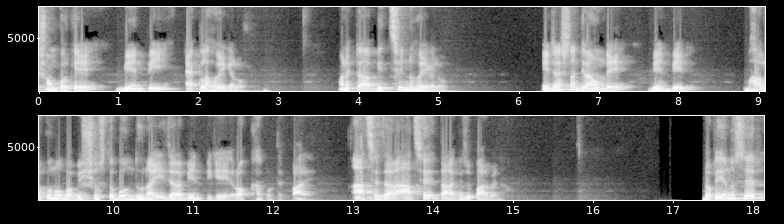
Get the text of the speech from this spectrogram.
সম্পর্কে বিএনপি একলা হয়ে গেল। অনেকটা বিচ্ছিন্ন হয়ে গেল। ইন্টারন্যাশনাল গ্রাউন্ডে বিএনপির ভালো কোনো বা বিশ্বস্ত বন্ধু নাই যারা বিএনপিকে রক্ষা করতে পারে। আছে, যারা আছে, তারা কিছু পারবে না। ডক্টর ইউনুসের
